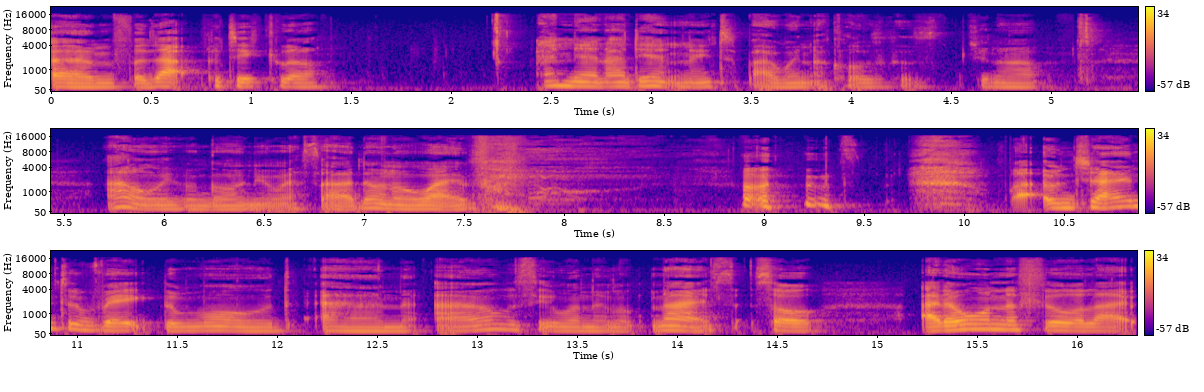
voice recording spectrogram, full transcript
um, for that particular. And then I didn't need to buy winter clothes because, you know, I don't even go anywhere. So I don't know why. I'm trying to break the mold and I obviously want to look nice. So I don't want to feel like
